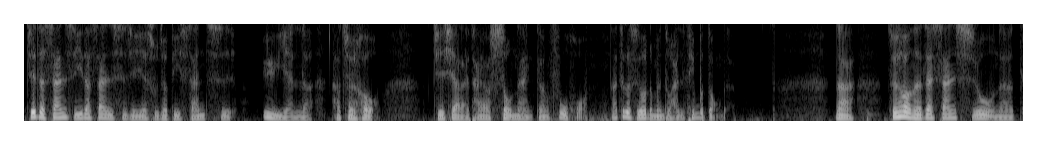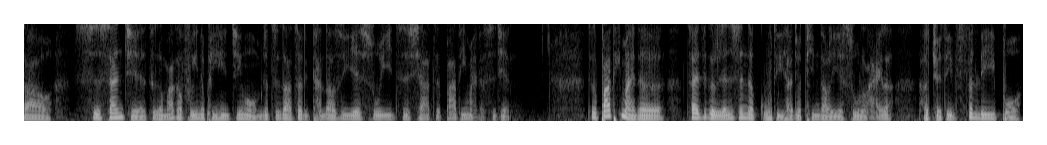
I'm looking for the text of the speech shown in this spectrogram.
接着三十一到三十四节，耶稣就第三次预言了他最后接下来他要受难跟复活。那这个时候的门徒还是听不懂的。那最后呢，在三十五呢到四三节，这个马可福音的平行经文，我们就知道这里谈到是耶稣医治瞎子巴迪买的事件。这个巴迪买的在这个人生的谷底，他就听到了耶稣来了。他决定奋力一搏，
